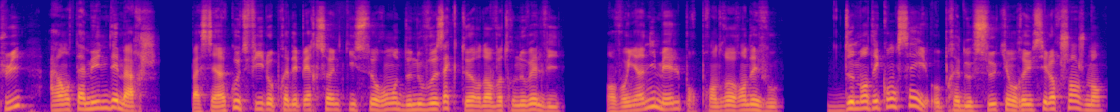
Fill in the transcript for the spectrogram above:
puis à entamer une démarche, passer un coup de fil auprès des personnes qui seront de nouveaux acteurs dans votre nouvelle vie, envoyer un email pour prendre rendez-vous, demander conseil auprès de ceux qui ont réussi leur changement.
